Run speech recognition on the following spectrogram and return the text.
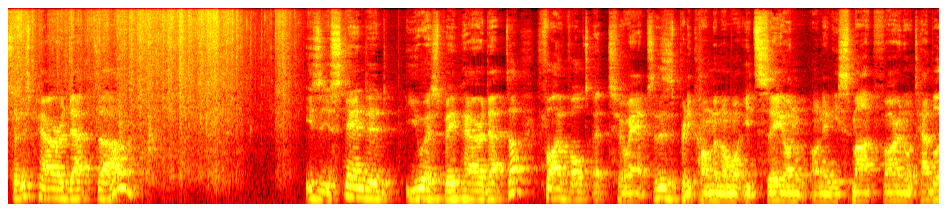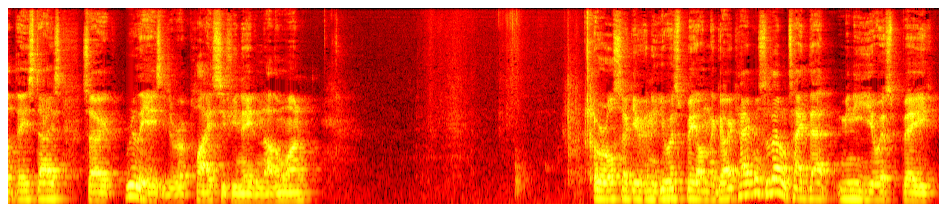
So this power adapter is your standard USB power adapter, 5 volt at 2 amps. So this is pretty common on what you'd see on, on any smartphone or tablet these days. So really easy to replace if you need another one. We're also given a USB on the go cable, so that'll take that mini USB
